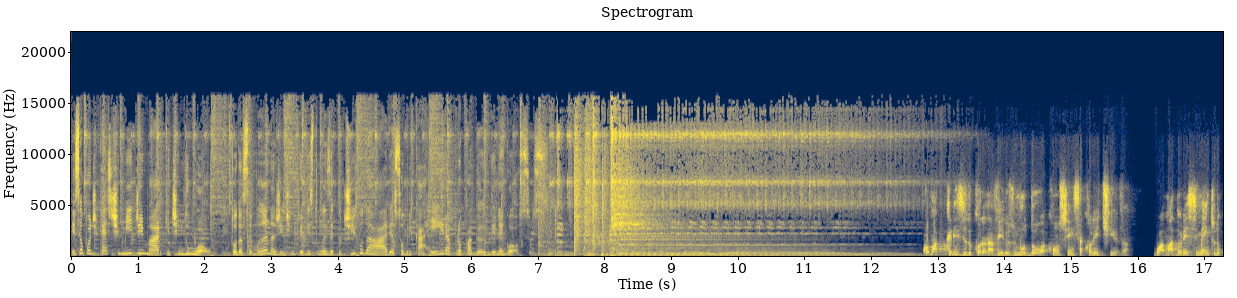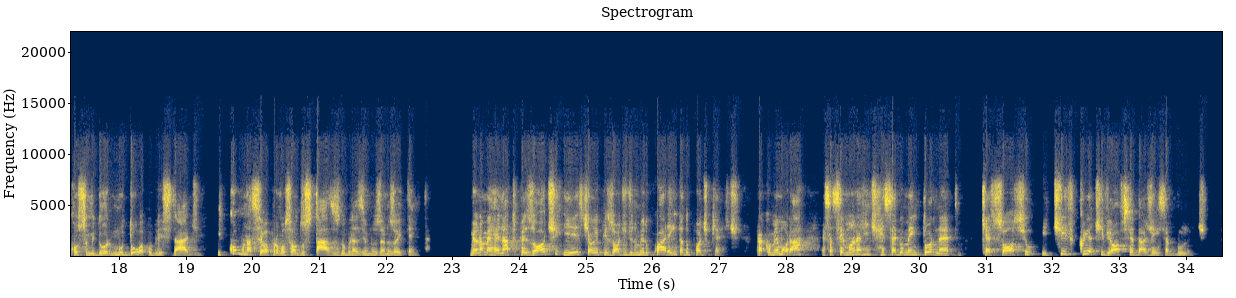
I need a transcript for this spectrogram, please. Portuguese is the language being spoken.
Esse é o podcast Media e Marketing do UOL. Toda semana a gente entrevista um executivo da área sobre carreira, propaganda e negócios. Como a crise do coronavírus mudou a consciência coletiva? O amadurecimento do consumidor mudou a publicidade? E como nasceu a promoção dos Tazos no Brasil nos anos 80? Meu nome é Renato Pesotti e este é o episódio de número 40 do podcast. Para comemorar, essa semana a gente recebe o Mentor Neto, que é sócio e Chief Creative Officer da agência Bullet.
